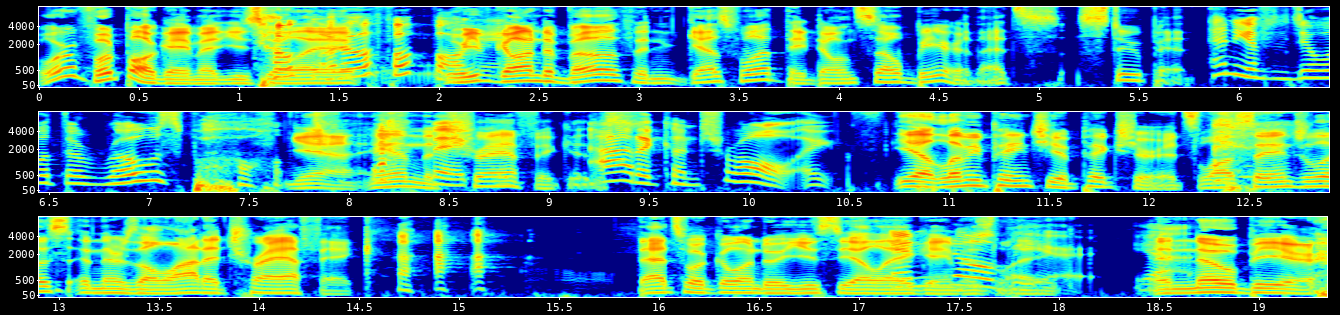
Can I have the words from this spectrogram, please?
or a football game at UCLA, to a football we've game. gone to both, and guess what? They don't sell beer. That's stupid. and you have to deal with the Rose Bowl. Yeah, and the Traffic traffic is out of control. Yeah, let me paint you a picture. It's Los Angeles, and there's a lot of traffic. That's what going to a UCLA and game no is like. beer. Yeah. And no beer,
